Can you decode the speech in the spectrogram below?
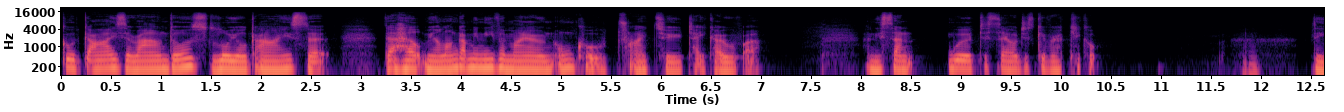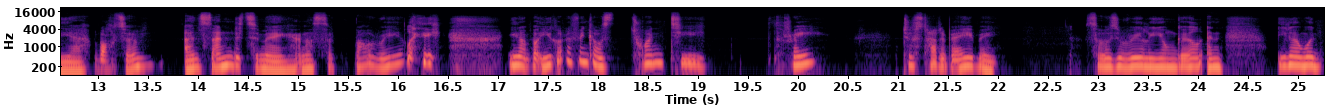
good guys around us, loyal guys that that helped me along. I mean, even my own uncle tried to take over, and he sent word to say, "I'll just give her a kick up the uh, bottom and send it to me." And I said, "Oh, really?" you know, but you got to think I was twenty three, just had a baby, so I was a really young girl, and you know when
